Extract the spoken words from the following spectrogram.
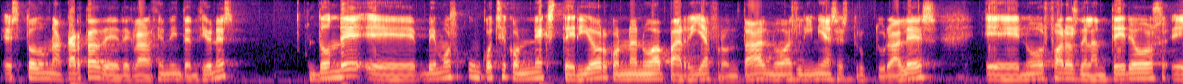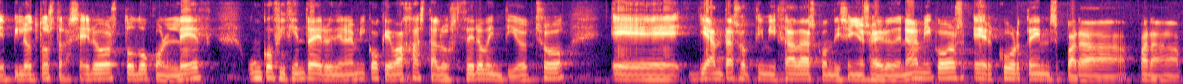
es toda una carta de declaración de intenciones donde eh, vemos un coche con un exterior, con una nueva parrilla frontal, nuevas líneas estructurales, eh, nuevos faros delanteros, eh, pilotos traseros, todo con LED, un coeficiente aerodinámico que baja hasta los 0,28, eh, llantas optimizadas con diseños aerodinámicos, air curtains para, para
